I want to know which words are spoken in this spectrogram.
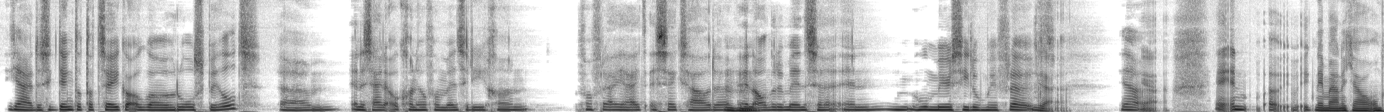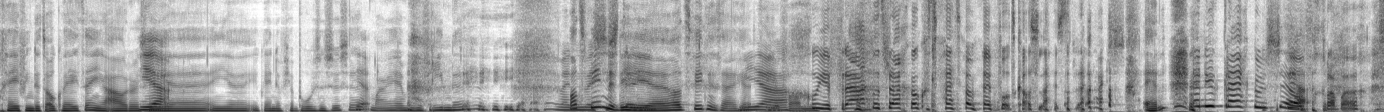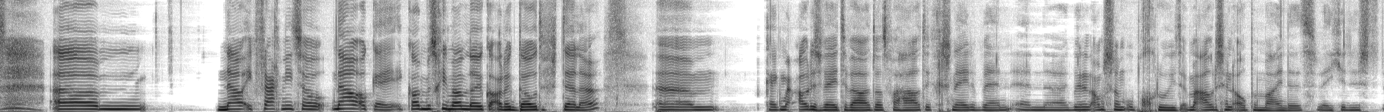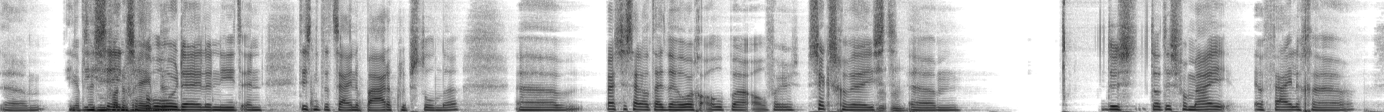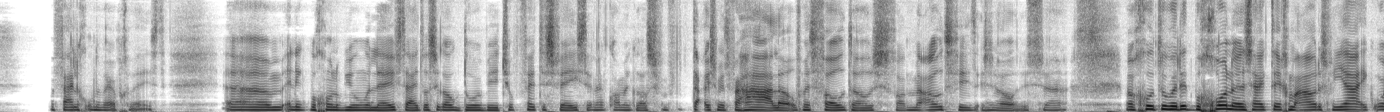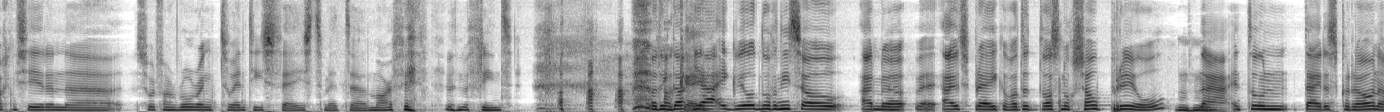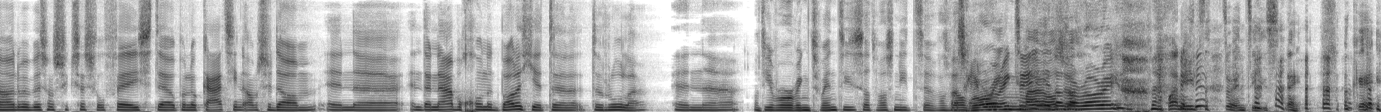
ja, dus ik denk dat dat zeker ook wel een rol speelt. Ehm, en er zijn ook gewoon heel veel mensen die gewoon van vrijheid en seks houden. Mhm. En andere mensen. En hoe meer ziel, hoe meer vreugd. Ja. ja. Ja. En, en, eh, ik neem aan dat jouw omgeving dit ook weet, hè? En je ouders Ja. en, je, en je, ik weet niet of je broers en zussen hebt, Ja. maar en je vrienden. Wat vinden die, eh, wat vinden zij Ja, hiervan? goede vraag. Dat vraag ik ook altijd aan mijn podcastluisteraars. En? en nu krijg ik hem zelf. Grappig. Ehm, nou, ik vraag niet zo... Nou, oké. ik kan misschien wel een leuke anekdote vertellen. Ehm, kijk, mijn ouders weten wel uit wat voor hout ik gesneden ben. En eh, ik ben in Amsterdam opgegroeid. En mijn ouders zijn open-minded, weet je. Dus ehm, in die zin, ze veroordelen niet. En het is niet dat zij in een parenclub stonden. Ehm, maar ze zijn altijd wel heel erg open over seks geweest. Dus dat is voor mij een, veilige, een veilig onderwerp geweest. Ehm, en ik begon op jonge leeftijd, was ik ook doorbitch op fetishfeest. En dan kwam ik wel eens thuis met verhalen of met foto's van mijn outfit en zo. Dus, eh, maar goed, toen we dit begonnen, zei ik tegen mijn ouders van... ja, ik organiseer een eh, soort van Roaring Twenties feest met eh, Marvin, met mijn vriend. Want ik dacht, ja, ik wil het nog niet zo aan de, eh, uitspreken, want het was nog zo pril. Nou ja, en toen tijdens corona hadden we best wel een succesvol feest eh, op een locatie in Amsterdam. En, eh, en daarna begon het balletje te, te rollen. En, eh, Want die Roaring Twenties, dat was niet, eh, was, was wel roaring, roaring, maar het was wel roaring. maar niet Twenties. Nee, oké.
